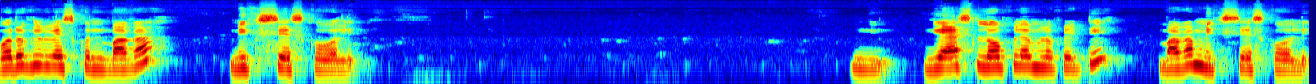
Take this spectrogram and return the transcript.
బొరుగులు వేసుకొని బాగా మిక్స్ చేసుకోవాలి. గ్యాస్లో ఫ్లేమ్లో పెట్టి బాగా మిక్స్ చేసుకోవాలి.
